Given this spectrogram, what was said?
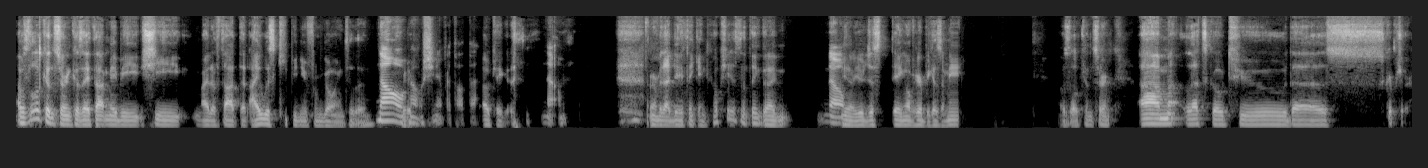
I was a little concerned because I thought maybe she might have thought that I was keeping you from going to the. No, no, she never thought that. Okay, good. No, I remember that day thinking, hope she doesn't think that I, no. you know, you're just staying over here because of me. I was a little concerned. Um, let's go to the scripture.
